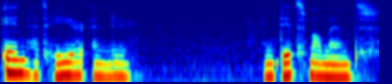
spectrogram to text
in het hier en nu in dit moment.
